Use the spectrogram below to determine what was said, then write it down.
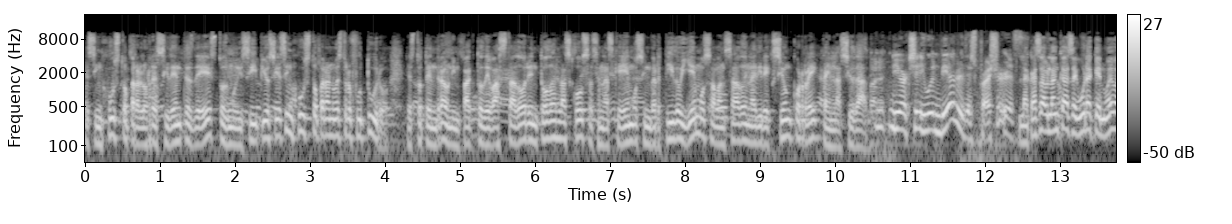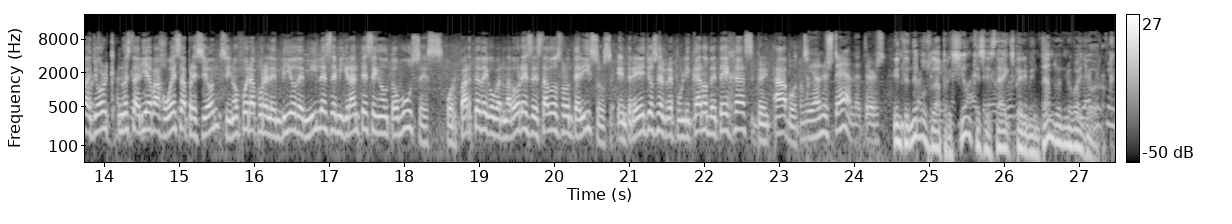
es injusto para los residentes de estos municipios y es injusto para nuestro futuro. Esto tendrá un impacto devastador en todas las cosas en las que hemos invertido y hemos avanzado en la dirección correcta en la ciudad. La Casa Blanca asegura que Nueva York no estaría bajo esa presión si no fuera por el envío de miles de migrantes en autobuses por parte de gobernadores de estados fronterizos, entre ellos el republicano de Texas, Greg Abbott. Entendemos la presión que se está experimentando en Nueva York.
